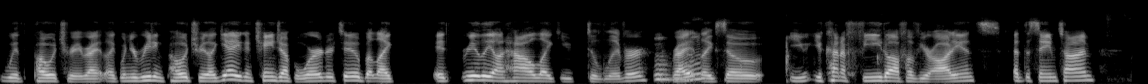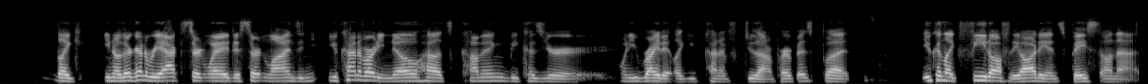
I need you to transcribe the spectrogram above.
with poetry, right? Like when you're reading poetry, like yeah, you can change up a word or two, but like it's really on how like you deliver, right? Mhm. Like so you you kind of feed off of your audience at the same time. Like, you know, they're going to react a certain way to certain lines and you kind of already know how it's coming because you're when you write it like you kind of do that on purpose, but you can like feed off the audience based on that,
